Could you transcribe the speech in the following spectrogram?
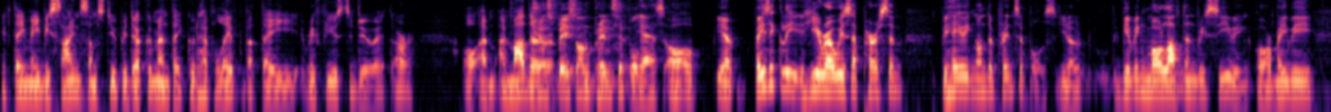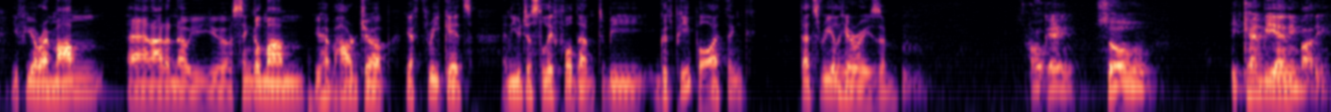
if they maybe signed some stupid document, they could have lived, but they refused to do it, or or a, a mother just based on principle. Yes, or, or yeah, basically, a hero is a person behaving on the principles, you know, giving more love than receiving. Or maybe if you're a mom and I don't know, you're a single mom, you have a hard job, you have three kids, and you just live for them to be good people, I think that's real heroism. Okay, so It can be anybody.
